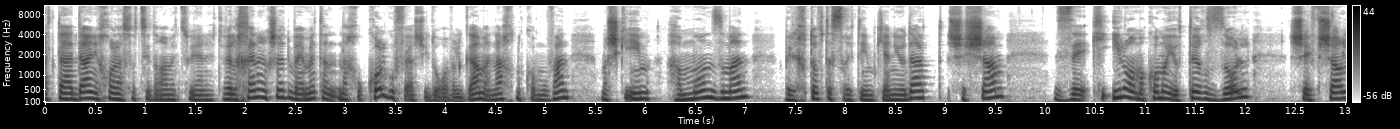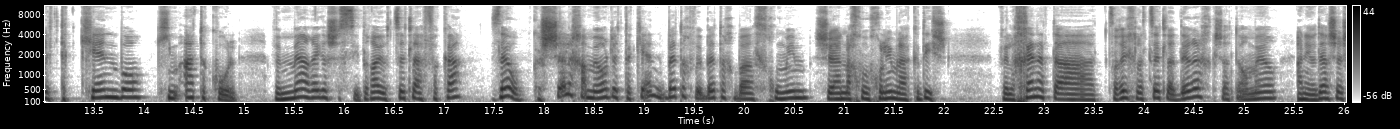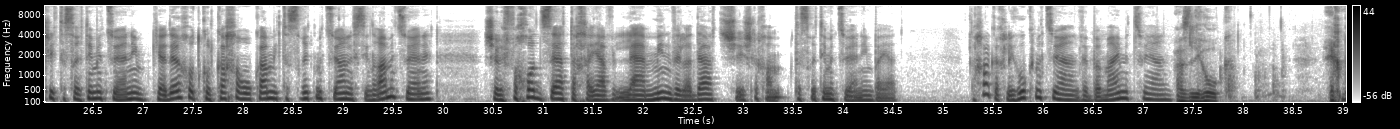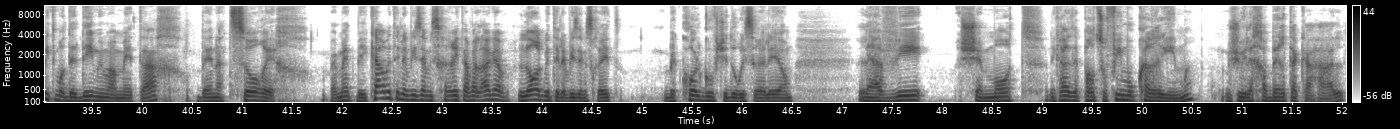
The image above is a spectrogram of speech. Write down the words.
אתה עדיין יכול לעשות סדרה מצוינת. ולכן אני חושבת באמת, אנחנו, כל גופי השידור, אבל גם אנחנו כמובן, משקיעים המון זמן בלכתוב תסריטים, כי אני יודעת ששם זה כאילו המקום היותר זול שאפשר לתקן בו כמעט הכל. ומהרגע שסדרה יוצאת להפקה, זהו, קשה לך מאוד לתקן, בטח ובטח בסכומים שאנחנו יכולים להקדיש. ולכן אתה צריך לצאת לדרך כשאתה אומר, אני יודע שיש לי תסריטים מצוינים, כי הדרך עוד כל כך ארוכה מתסריט מצוין לסדרה מצוינת, שלפחות זה אתה חייב להאמין ולדעת שיש לך תסריטים מצוינים ביד. אחר כך ליהוק מצוין ובמאי מצוין. אז ליהוק, איך מתמודדים עם המתח בין הצורך, באמת בעיקר בטלוויזיה מסחרית, אבל אגב, לא רק בטלוויזיה מסחרית, בכל גוף שידור ישראלי היום, להביא שמות, נקרא לזה פרצופים מוכרים, בשביל לחבר את הקהל,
